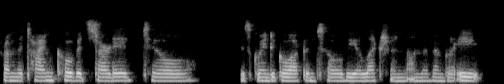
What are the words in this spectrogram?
from the time COVID started till is going to go up until the election on November 8th.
